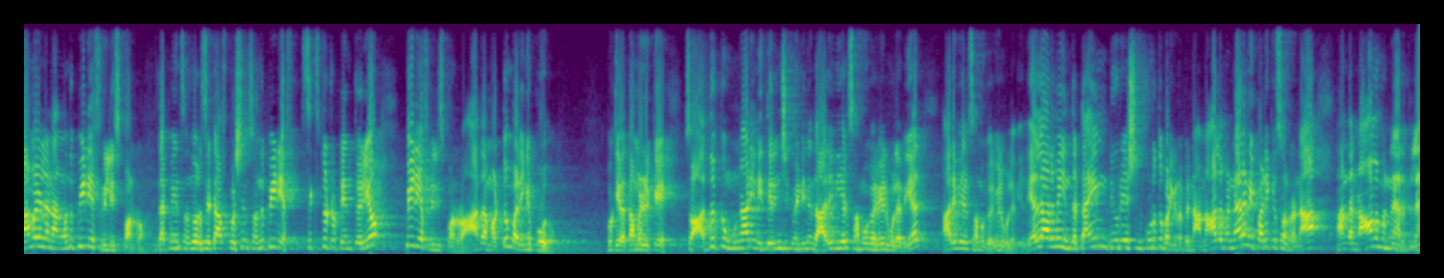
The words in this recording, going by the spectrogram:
தமிழ்ல நாங்க வந்து பிடிஎஃப் ரிலீஸ் பண்றோம். தட் மீன்ஸ் வந்து ஒரு செட் ஆஃப் கொஸ்டின்ஸ் வந்து பிடிஎஃப் சிக்ஸ்த் டு டென்த் வரையும் பிடிஎஃப் ரிலீஸ் பண்றோம். அதை மட்டும் படிங்க போதும். ஓகேவா தமிழுக்கு. ஸோ அதுக்கு முன்னாடி நீ தெரிஞ்சுக்க வேண்டியது இந்த அறிவியல் சமூக அறிவியல் உளவியல். அறிவியல் சமூக அறிவியல் உளவியல். எல்லாருமே இந்த டைம் டியூரேஷன் கொடுத்து படிக்கணும். இப்போ நான் நாலு மணி நேரம் நீ படிக்க சொல்றேன்னா அந்த நாலு மணி நேரத்தில்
